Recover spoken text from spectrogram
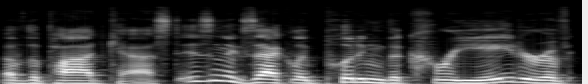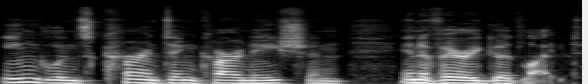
of the podcast isn't exactly putting the creator of England's current incarnation in a very good light.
